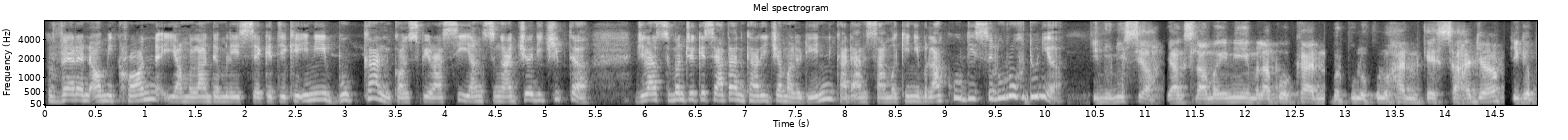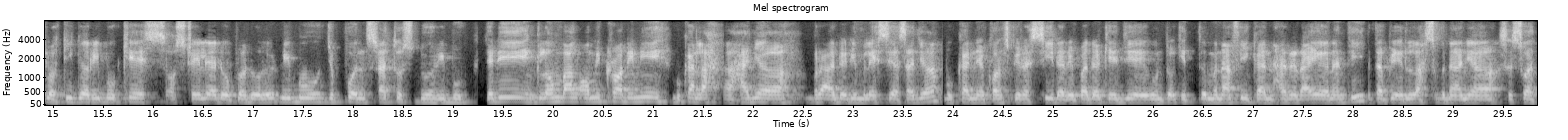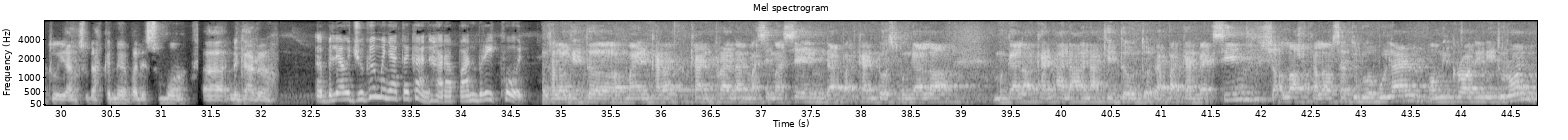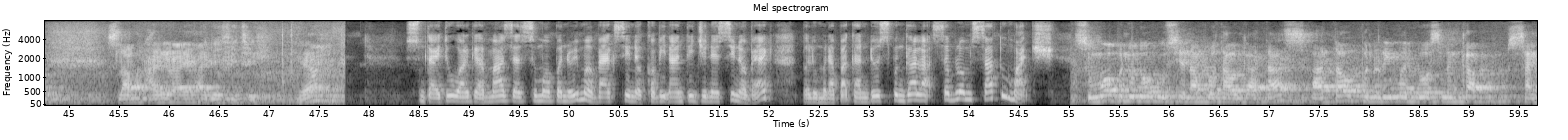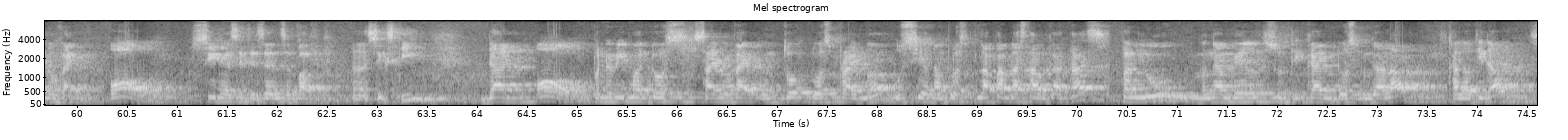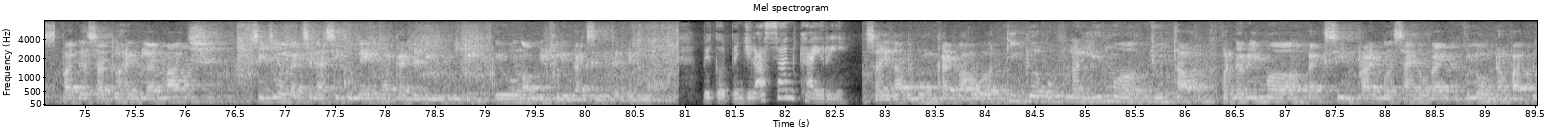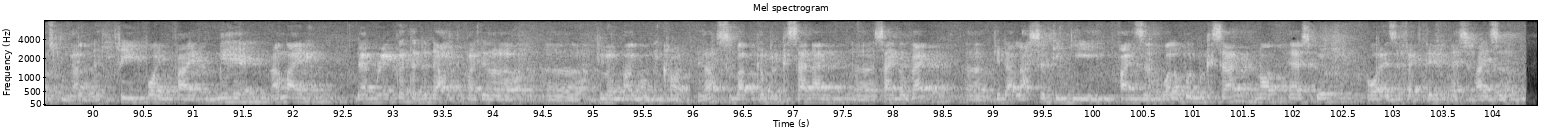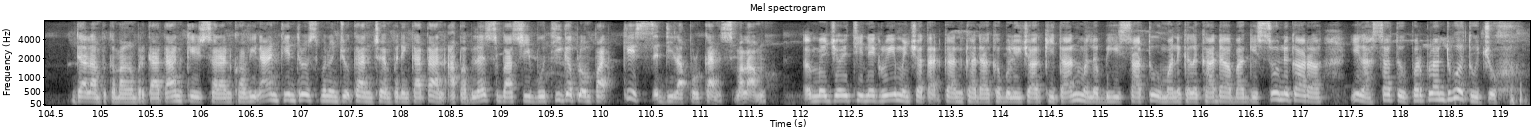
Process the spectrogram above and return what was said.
Varian Omicron yang melanda Malaysia ketika ini bukan konspirasi yang sengaja dicipta. Jelas Menteri Kesihatan Kari Jamaluddin, keadaan sama kini berlaku di seluruh dunia. Indonesia yang selama ini melaporkan berpuluh-puluhan kes sahaja 33,000 kes Australia 22,000 Jepun 102,000 jadi gelombang Omicron ini bukanlah uh, hanya berada di Malaysia saja bukannya konspirasi daripada KJ untuk kita menafikan hari raya nanti tetapi adalah sebenarnya sesuatu yang sudah kena pada semua uh, negara Beliau juga menyatakan harapan berikut. Kalau kita mainkan peranan masing-masing, dapatkan dos penggalak, menggalakkan anak-anak kita untuk dapatkan vaksin, insyaAllah kalau satu dua bulan Omicron ini turun, selamat Hari Raya Aidilfitri. Ya. Sementara itu, warga emas dan semua penerima vaksin COVID-19 jenis Sinovac perlu mendapatkan dos penggalak sebelum 1 Mac. Semua penduduk usia 60 tahun ke atas atau penerima dos lengkap Sinovac. All senior citizens above uh, 60 dan all penerima dos Sinovac untuk dos primer usia 60, 18 tahun ke atas perlu mengambil suntikan dos penggalak kalau tidak pada satu hari bulan Mac sijil vaksinasi kuning akan jadi putih. It will not be fully vaccinated anymore Berikut penjelasan Khairi. Saya nak umumkan bahawa 3.5 juta penerima vaksin primer Sinovac belum dapat dos penggalak lagi. 3.5 million ramai ni dan mereka terdedah kepada uh, gelombang Omicron ya sebab keberkesanan uh, Sinovac uh, tidaklah setinggi Pfizer walaupun berkesan not as good or as effective as Pfizer. Dalam perkembangan berkaitan, kesesaran COVID-19 terus menunjukkan trend peningkatan apabila 11,034 kes dilaporkan semalam. Majoriti negeri mencatatkan kadar kebolehjangkitan melebihi satu manakala kadar bagi seluruh negara ialah 1.27.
